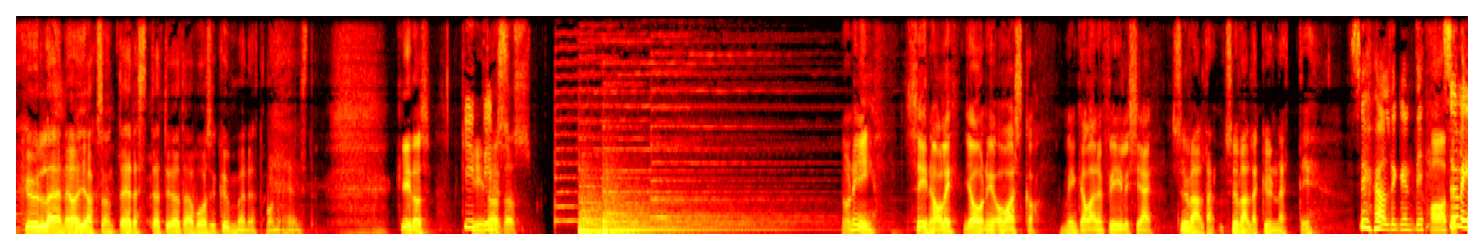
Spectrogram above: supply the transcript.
Kyllä, ja ne on jaksanut tehdä sitä työtä vuosikymmenet moni heistä. Kiitos. Kiitos. Kiitos. Kiitos. No niin, siinä oli Jouni Ovaska. Minkälainen fiilis jäi? Syvältä, syvältä kynnettiin. Syvältä kynti. Se oli,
